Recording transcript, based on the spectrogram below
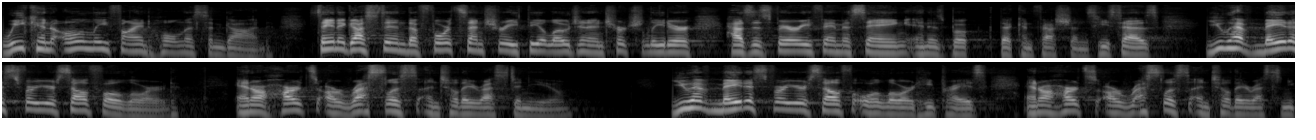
We can only find wholeness in God. St. Augustine, the fourth century theologian and church leader, has this very famous saying in his book, The Confessions. He says, You have made us for yourself, O Lord, and our hearts are restless until they rest in you. You have made us for yourself, O Lord, he prays, and our hearts are restless until they rest in you.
